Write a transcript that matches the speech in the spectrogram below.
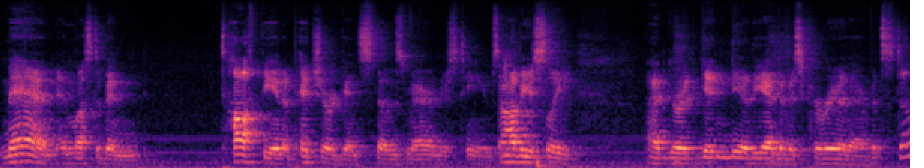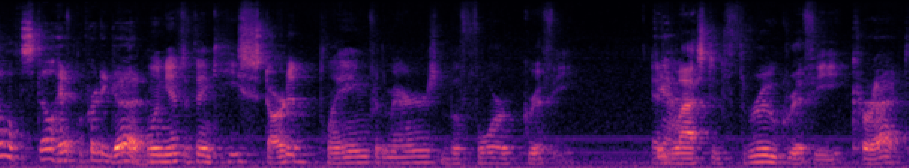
Man, it must have been tough being a pitcher against those Mariners teams. Obviously, Edgar getting near the end of his career there, but still, still hitting pretty good. Well, and you have to think he started playing for the Mariners before Griffey, and Yeah. lasted through Griffey, Correct.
